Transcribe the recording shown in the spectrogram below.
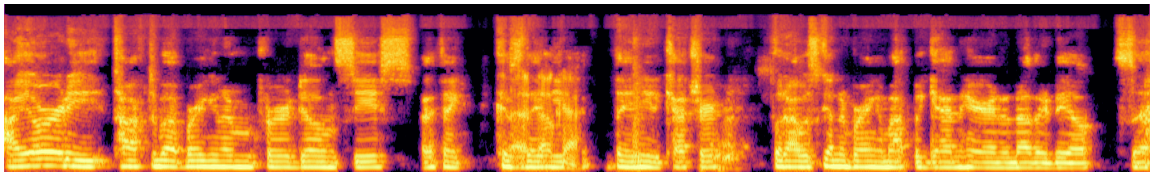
I already talked about bringing him for Dylan Cease. I think because uh, they okay. need they need a catcher. But I was going to bring him up again here in another deal. So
